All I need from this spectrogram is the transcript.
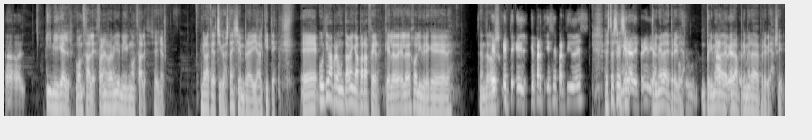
ah, vale. Y Miguel González. Fran Ramírez y Miguel González, señor. Gracias, chicos. Estáis siempre ahí al quite. Eh, última pregunta, venga, para Fer, que le, le dejo libre, que tendrá los- Este, el- ¿qué part- ese partido es? Este es el ¿Primera seg- de previa? Primera de ¿O previa. Primera Ah, de, era primera de previa, sí.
